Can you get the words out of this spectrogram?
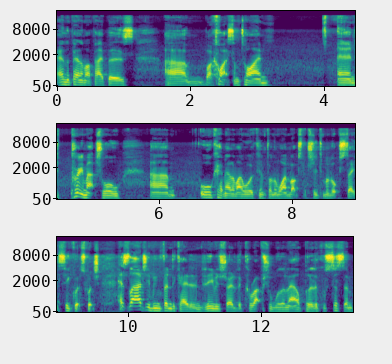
and the Panama Papers um, by quite some time, and pretty much all. Um, all came out of my work and from the wine box, which led to my book State Secrets, which has largely been vindicated and demonstrated that corruption within our political system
